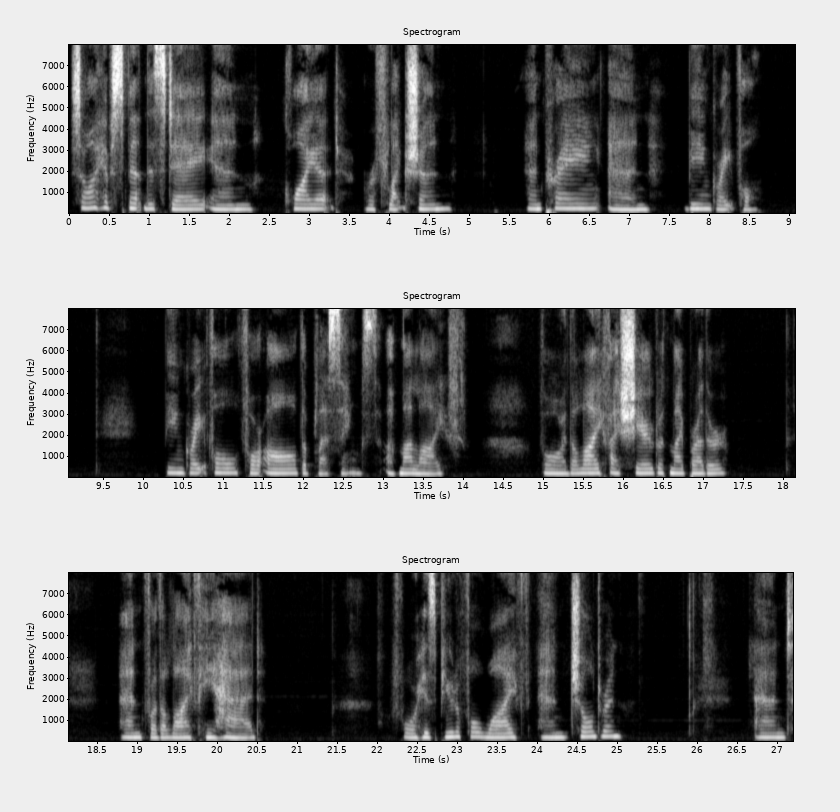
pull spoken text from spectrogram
So I have spent this day in quiet reflection and praying and being grateful. Being grateful for all the blessings of my life for the life I shared with my brother and for the life he had, for his beautiful wife and children, and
